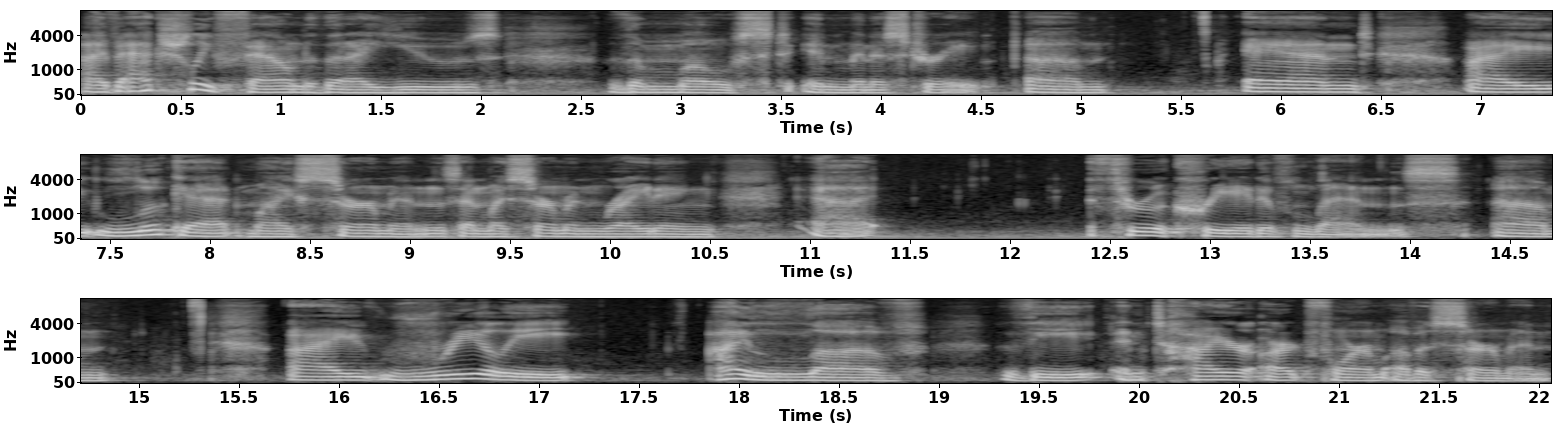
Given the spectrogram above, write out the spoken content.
I've actually found that I use the most in ministry. Um, and I look at my sermons and my sermon writing uh, through a creative lens. Um, I really, I love the entire art form of a sermon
